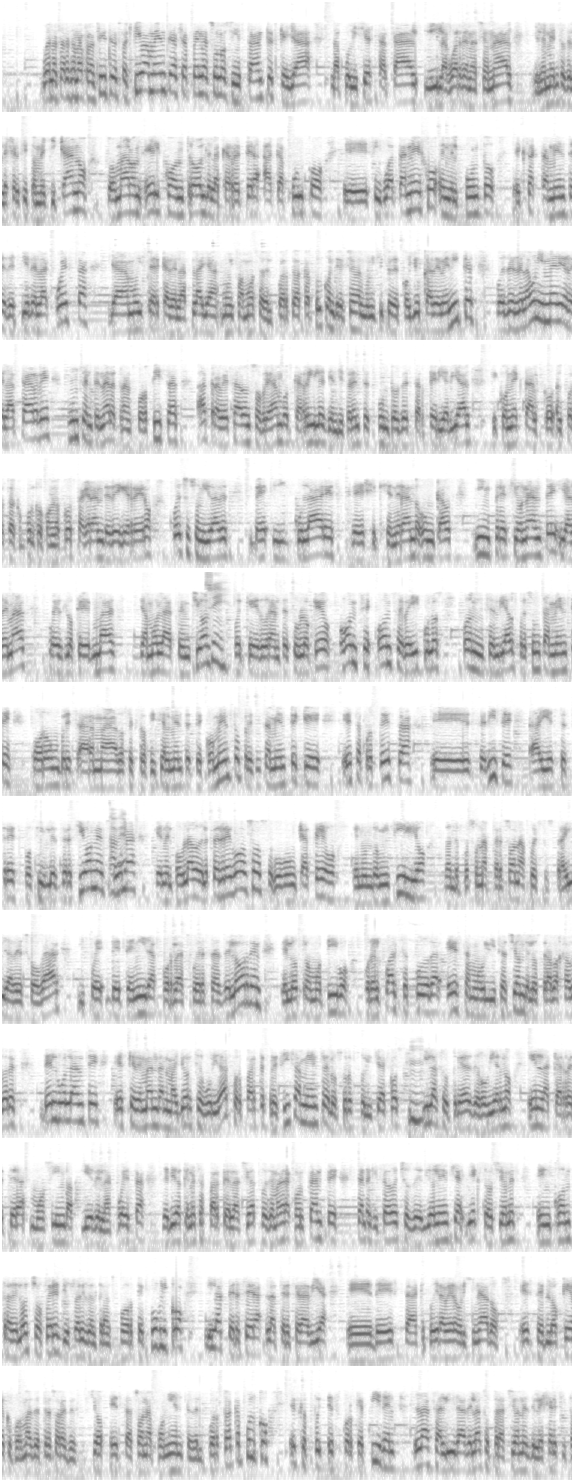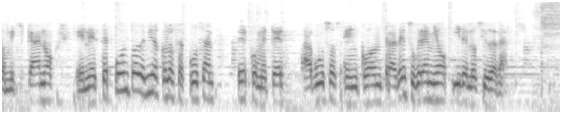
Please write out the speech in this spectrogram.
Buenas tardes, Ana Francisca. Efectivamente, hace apenas unos instantes que ya la Policía Estatal y la Guardia Nacional, elementos del Ejército Mexicano, tomaron el control de la carretera Acapulco-Cihuatanejo en el punto exactamente de pie de la cuesta, ya muy cerca de la playa muy famosa del puerto de Acapulco, en dirección al municipio de Coyuca de Benítez. Pues desde la una y media de la tarde, un centenar de transportistas atravesaron sobre ambos carriles y en diferentes puntos de esta arteria vial que conecta al, al puerto Acapulco con la Costa Grande de Guerrero, pues sus unidades vehiculares eh, generando un caos impresionante y además pues lo que más llamó la atención Sí. fue que durante su bloqueo 11, 11 vehículos fueron incendiados presuntamente por hombres armados. Extraoficialmente te comento precisamente que esta protesta eh, se dice, hay este tres posibles versiones. A ver. Una, que en el poblado de Pedregosos hubo un cateo en un domicilio donde pues una persona fue sustraída de su hogar y fue detenida por las fuerzas del orden. El otro motivo por el cual se pudo dar esta movilización de los trabajadores del volante es que demandan mayor seguridad por parte precisamente de los cuerpos policíacos y las autoridades de gobierno en la carretera Mocimba Pie de la Cuesta, debido a que en esa parte de la ciudad, pues de manera constante se han registrado hechos de violencia y extorsiones en contra de los choferes y usuarios del transporte público. Y la tercera, la tercera vía eh, de esta que pudiera haber originado este bloqueo que por más de tres horas desvió esta zona poniente del puerto de Acapulco, es que pu- es porque piden la salida de las operaciones del ejército mexicano en este punto, debido a que los acusan de cometer abusos en contra de su gremio y de los ciudadanos.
